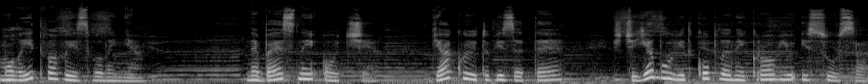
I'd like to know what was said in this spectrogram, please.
Молитва визволення. Небесний Отче, дякую Тобі за те, що я був відкуплений кров'ю Ісуса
